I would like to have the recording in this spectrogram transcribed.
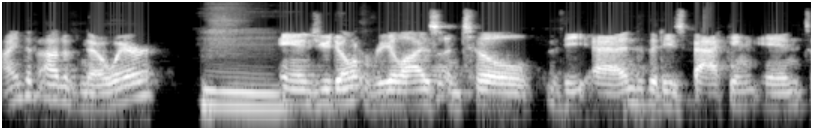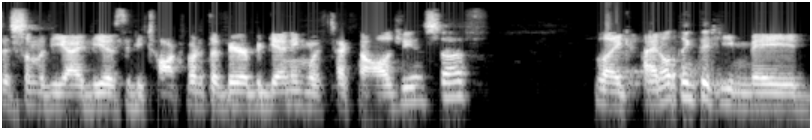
kind of out of nowhere. Hmm. And you don't realize until the end that he's backing into some of the ideas that he talked about at the very beginning with technology and stuff. Like, I don't think that he made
